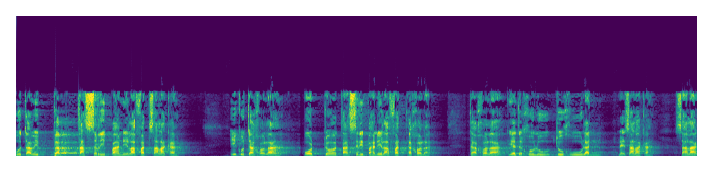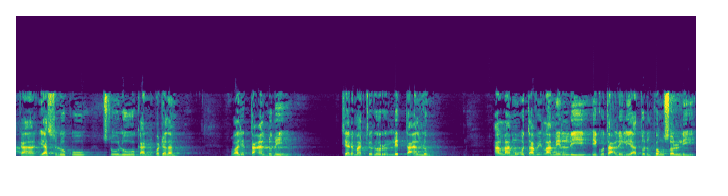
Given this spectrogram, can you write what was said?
utawi bab tasripane lafat salaka iku dakhala padha tasripane lafat dakhala. Dakhala yadkhulu dukhulan. Nek salaka salaka yasluku sulukan. Padha ta? Walit ta'allumi jar majrur lit ta'allum Alamu utawi lamili iku takliliyatun bangsa li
